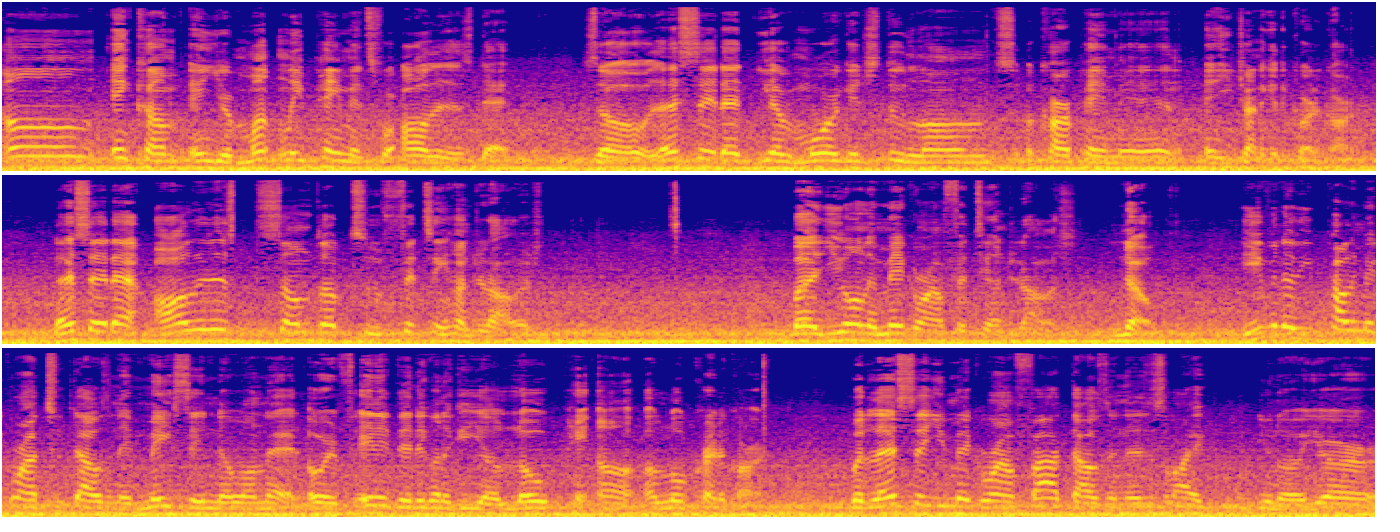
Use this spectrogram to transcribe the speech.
um, income and your monthly payments for all of this debt. So let's say that you have a mortgage, student loans, a car payment, and you're trying to get a credit card. Let's say that all of this sums up to fifteen hundred dollars, but you only make around fifteen hundred dollars. No, even if you probably make around two thousand, they may say no on that. Or if anything, they're gonna give you a low pay, uh, a low credit card. But let's say you make around five thousand, and it's like you know your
